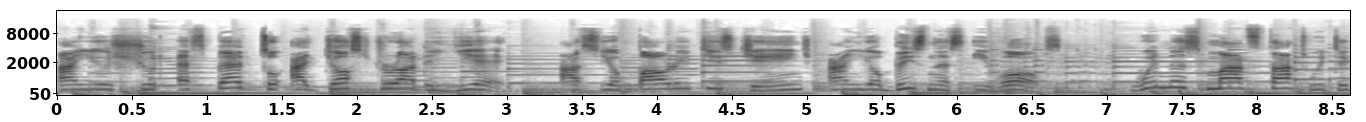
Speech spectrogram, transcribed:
and you should expect to adjust throughout the year as your priorities change and your business evolves. Winning smart start with a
